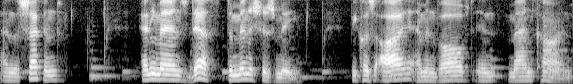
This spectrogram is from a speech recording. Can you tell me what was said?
And the second, any man's death diminishes me because I am involved in mankind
